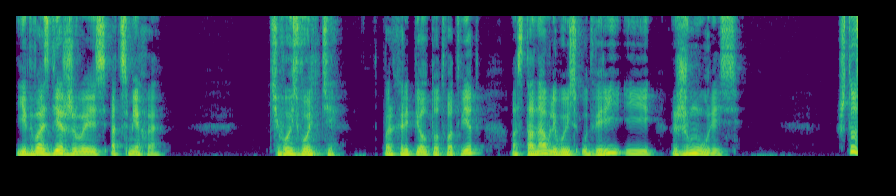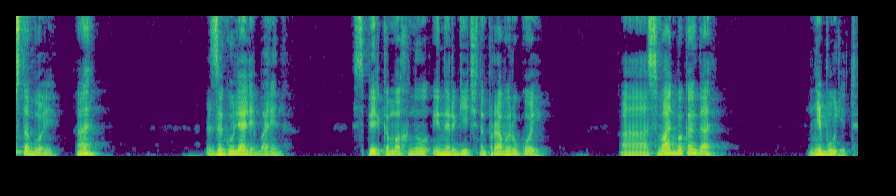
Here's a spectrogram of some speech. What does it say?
едва сдерживаясь от смеха. «Чего извольте?» — прохрипел тот в ответ, останавливаясь у двери и жмурясь. «Что с тобой, а?» «Загуляли, барин». Спирка махнул энергично правой рукой. «А свадьба когда?» «Не будет».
